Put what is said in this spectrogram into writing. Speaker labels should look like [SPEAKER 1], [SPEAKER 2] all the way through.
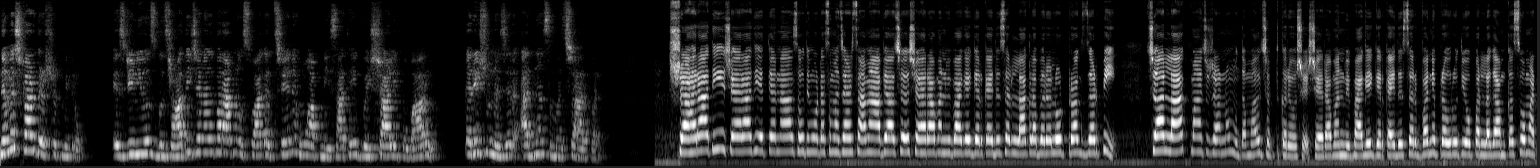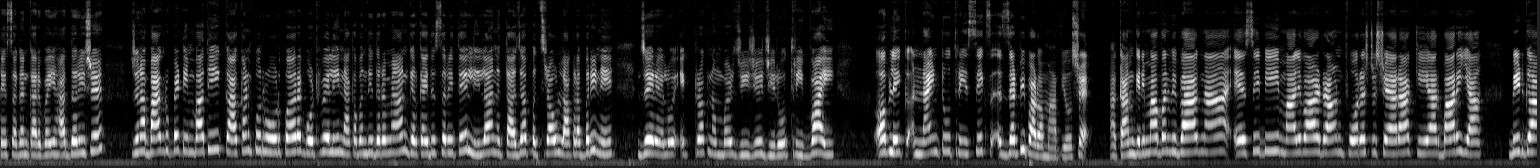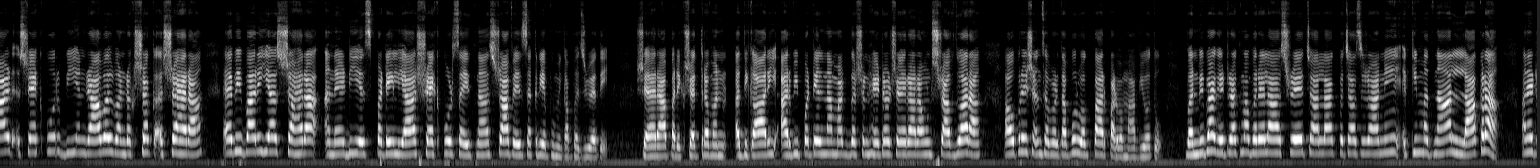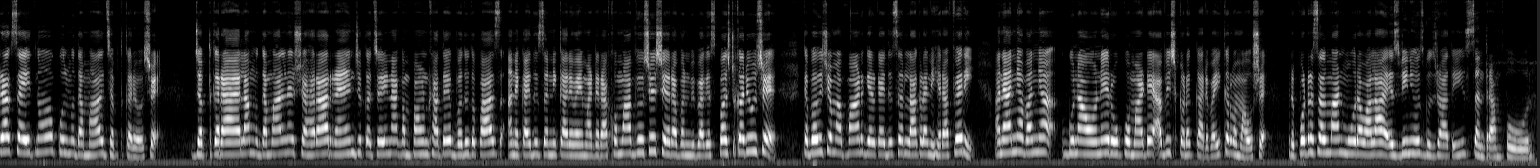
[SPEAKER 1] નમસ્કાર દર્શક મિત્રો. એસડી ન્યૂઝ ગુજરાતી ચેનલ પર આપનું સ્વાગત છે અને હું આપની સાથે વૈશાલી પોબારુ કરીશું નજર આજના સમાચાર પર. શહેરાથી શહેરાથી અત્યારના સૌથી મોટા સમાચાર સામે આવ્યા છે. શહેરા વન વિભાગે ગેરકાયદેસર લાકડા ભરેલો ટ્રક ઝડપી ચાર લાખ પાંચ હજારનો મુદ્દામાલ જપ્ત કર્યો છે. શહેરા વન વિભાગે ગેરકાયદેસર વન્ય પ્રવૃત્તિઓ પર લગામ કસવા માટે સઘન કાર્યવાહી હાથ ધરી છે. જેના ભાગરૂપે ટીંબાથી કાકણપુર રોડ પર ગોઠવેલી નાકાબંધી દરમિયાન ગેરકાયદેસર રીતે લીલા અને તાજા પચરાઉ લાકડા ભરીને જઈ રહેલો એક truck number GJ zero three Y oblique nine two three six ઝડપી પાડવામાં આવ્યો છે. આ કામગીરીમાં વન વિભાગના ACB Maliwad round forest Shehera K R Baraiya beat guard Shekhpur B N Rawal, વનરક્ષક Shehera AB Bariya Shehera અને ડીએસ પટેલિયા શેખપુર સહિતના સ્ટાફે સક્રિય ભૂમિકા ભજવી હતી. શહેરા પરિક્ષેત્ર વન અધિકારી આરવી પટેલના માર્ગદર્શન હેઠળ શહેરા રાઉન્ડ સ્ટાફ દ્વારા આ ઓપરેશન સફળતાપૂર્વક પાર પાડવામાં આવ્યું હતું. વન વિભાગે ટ્રકમાં ભરેલા આશરે ચાર લાખ પચાસ હજારની કિંમતના લાકડા અને ટ્રક સહિતનો કુલ મુદ્દામાલ જપ્ત કર્યો છે. જપ્ત કરાયેલા મુદ્દામાલને શહેરા રેન્જ કચેરીના કમ્પાઉન્ડ ખાતે વધુ તપાસ અને કાયદેસરની કાર્યવાહી માટે રાખવામાં આવ્યો છે. શહેરા વન વિભાગે સ્પષ્ટ કર્યું છે કે ભવિષ્યમાં પણ ગેરકાયદેસર લાકડાની હેરાફેરી અને અન્ય વન્ય ગુનાઓને રોકવા માટે આવી જ કડક કાર્યવાહી કરવામાં આવશે. Reporter Salman Morawala, SD News Gujarati, Santrampur.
